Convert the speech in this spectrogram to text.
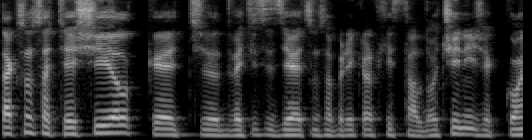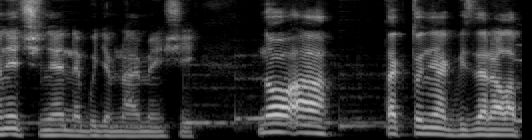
tak som sa tešil, keď 2009 som sa prvýkrát chystal do Číny, že konečne nebudem najmenší. No a tak to nejak vyzerala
